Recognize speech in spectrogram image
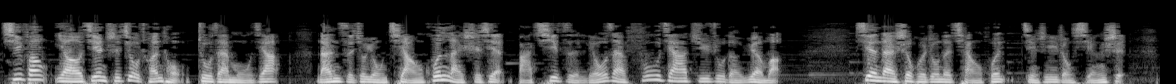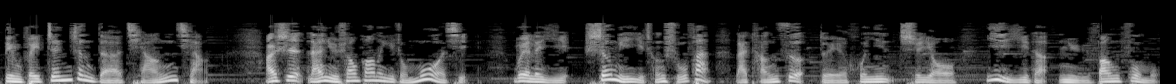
妻方要坚持旧传统，住在母家，男子就用抢婚来实现把妻子留在夫家居住的愿望。现代社会中的抢婚仅是一种形式，并非真正的强抢，而是男女双方的一种默契，为了以生米已成熟饭来搪塞对婚姻持有异议的女方父母。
